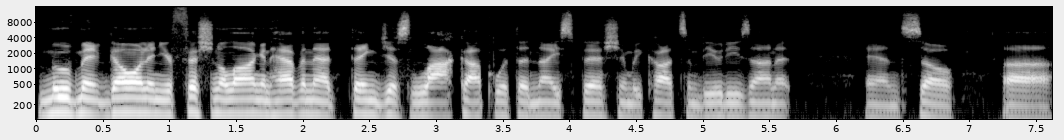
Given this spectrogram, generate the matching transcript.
movement going and you're fishing along and having that thing just lock up with a nice fish and we caught some beauties on it. And so uh,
